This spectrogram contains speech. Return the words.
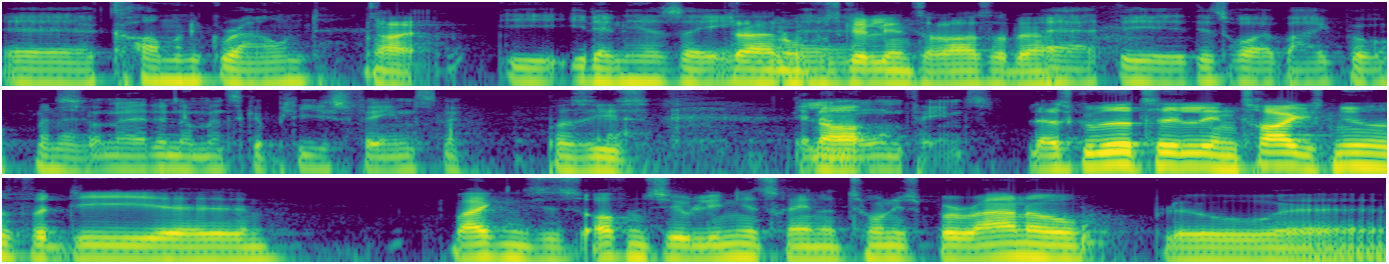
øh, øh, common ground nej, i, i den her sag. der er Men, nogle øh, forskellige interesser der. Ja. Ja, det, det tror jeg bare ikke på. Men, øh, Sådan er det, når man skal please fansene. Præcis. Eller Nå. nogen fans. Lad os gå videre til en tragisk nyhed, fordi øh, Vikings' offensive linjetræner Tony Sperano blev... Øh,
